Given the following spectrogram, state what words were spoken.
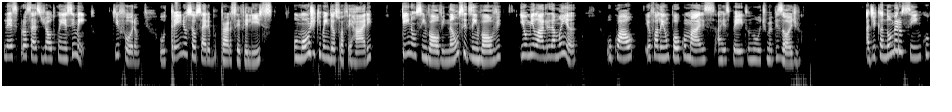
nesse processo de autoconhecimento, que foram o Treine o seu cérebro para ser feliz, O monge que vendeu sua Ferrari, Quem não se envolve não se desenvolve e O milagre da manhã, o qual eu falei um pouco mais a respeito no último episódio. A dica número 5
